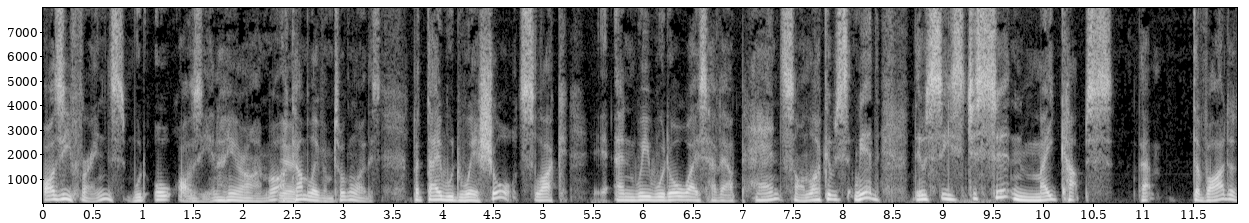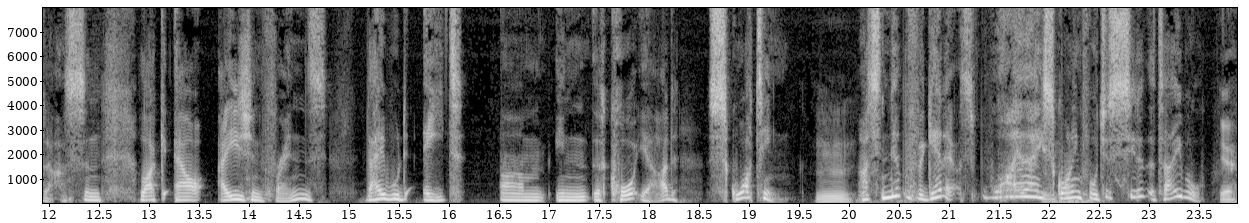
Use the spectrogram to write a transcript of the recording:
Aussie friends would all Aussie, and here I am. Well, I can't believe I'm talking like this, but they would wear shorts, like, and we would always have our pants on. Like it was, we had there was these just certain makeups that divided us, and like our Asian friends, they would eat um, in the courtyard squatting. Mm. I just never forget it. It's, why are they squatting for? Just sit at the table. Yeah.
